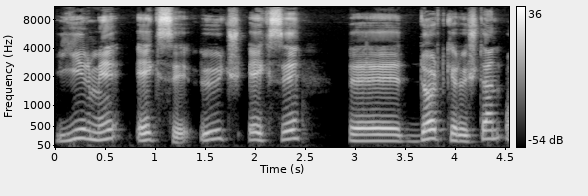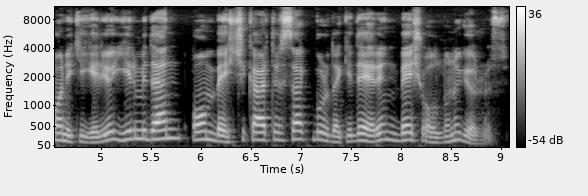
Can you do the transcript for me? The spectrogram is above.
20 eksi 3 eksi e, 4 kere 3'ten 12 geliyor. 20'den 15 çıkartırsak buradaki değerin 5 olduğunu görürüz.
